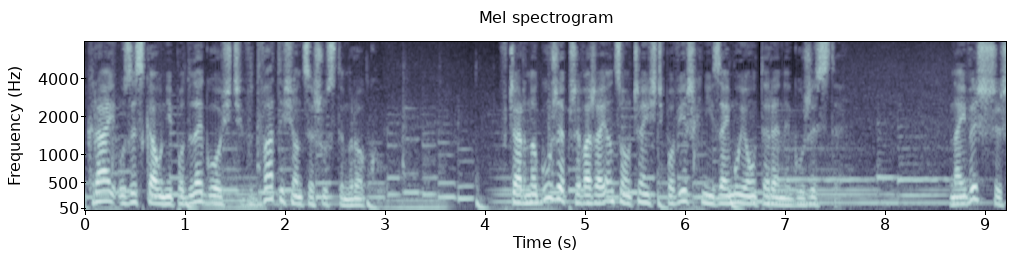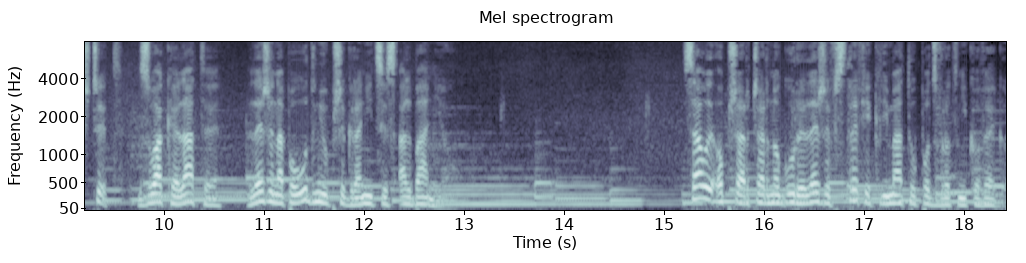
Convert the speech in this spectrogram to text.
Kraj uzyskał niepodległość w 2006 roku. W Czarnogórze przeważającą część powierzchni zajmują tereny górzyste. Najwyższy szczyt, Złake Late, leży na południu przy granicy z Albanią. Cały obszar Czarnogóry leży w strefie klimatu podzwrotnikowego.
